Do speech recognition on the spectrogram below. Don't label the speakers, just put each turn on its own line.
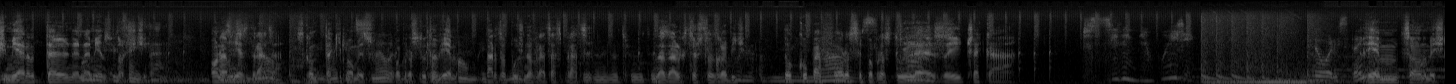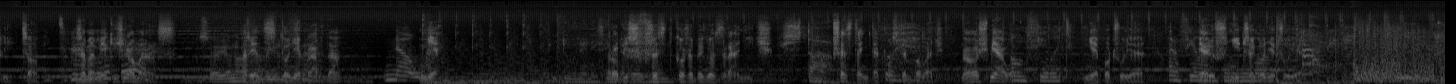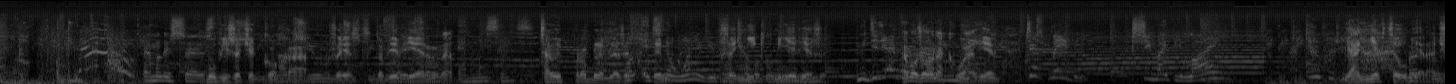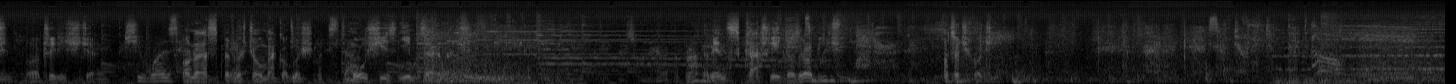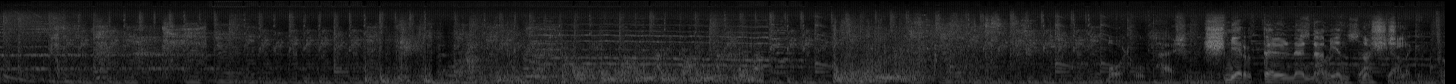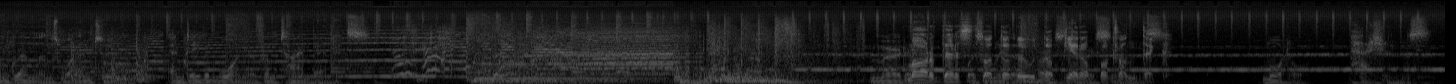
Śmiertelne namiętności. Ona mnie zdradza. Skąd taki pomysł? Po prostu to wiem. Bardzo późno wraca z pracy. Nadal chcesz to zrobić? To kupa forsy po prostu leży i czeka. Wiem, co on myśli. Co? Że mam jakiś romans. A więc to nieprawda?
No.
Nie. Robisz wszystko, żeby go zranić. Przestań tak postępować. No, śmiało. Nie poczuję. Ja już niczego nie czuję. Mówi, że cię kocha, że jest tobie wierna. Cały problem leży w tym, że nikt mi nie wierzy. A może ona kłamie? Ja nie chcę umierać. Oczywiście. Ona z pewnością ma kogoś. Musi z nim zerwać. A więc każ jej to zrobić. O co ci chodzi?
Murder was
Morderstwo to był dopiero początek.
Mortal Passions.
